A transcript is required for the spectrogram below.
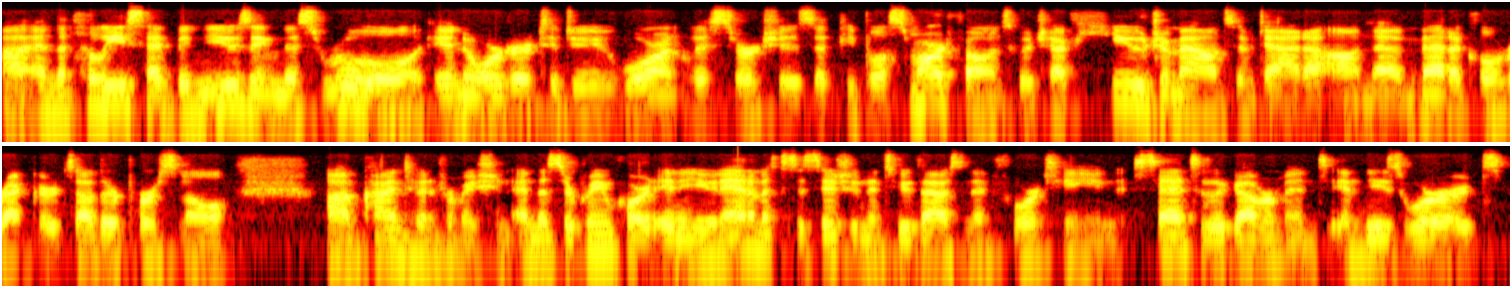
Uh, and the police had been using this rule in order to do warrantless searches of people's smartphones, which have huge amounts of data on them, medical records, other personal um, kinds of information. And the Supreme Court, in a unanimous decision in 2014, said to the government in these words,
